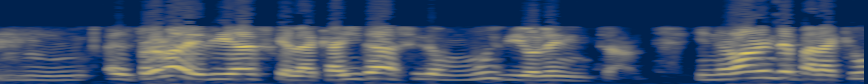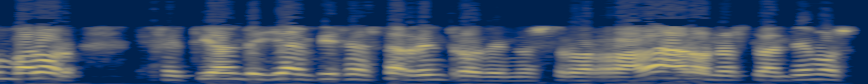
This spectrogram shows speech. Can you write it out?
El problema de día es que la caída ha sido muy violenta y normalmente para que un valor efectivamente ya empiece a estar dentro de nuestro radar o nos planteemos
